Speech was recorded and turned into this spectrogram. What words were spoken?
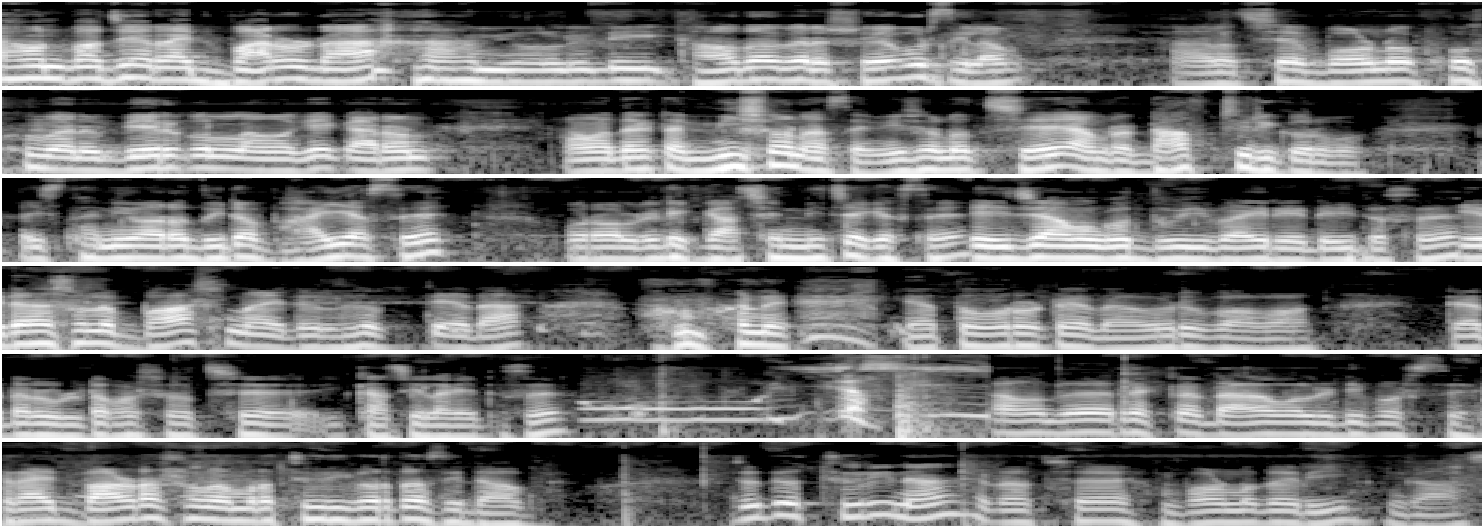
এখন বাজে রাত বারোটা আমি অলরেডি খাওয়া দাওয়া করে শুয়ে পড়ছিলাম। আর হচ্ছে বর্ণ মানে বের করলাম আমাকে কারণ আমাদের একটা মিশন আছে। মিশন হচ্ছে আমরা ডাব চুরি করব। স্থানীয় আরও দুইটা ভাই আছে ওরা অলরেডি গাছের নিচে গেছে। এই যে আমাকে দুই ভাই রেডি হইতেছে। এটা আসলে বাস না এটা হলো টেডা। মানে এত বড় টেডা ওরে বাবা। টেডার উল্টা পাশে হচ্ছে কাঁচি লাগাইতেছে। আমাদের একটা ডাব অলরেডি পড়ছে। রাত বারোটার সময় আমরা চুরি করতেছি ডাব। যদিও চুরি না এটা হচ্ছে বর্ণদেরই গাছ।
